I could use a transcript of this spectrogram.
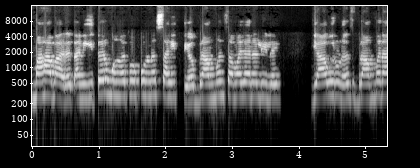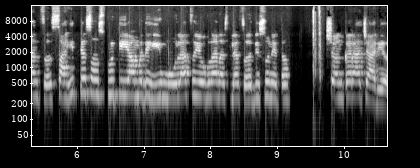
महाभारत आणि इतर महत्त्वपूर्ण साहित्य ब्राह्मण समाजानं लिहिलंय. यावरूनच ब्राह्मणांचं साहित्य संस्कृती यामध्येही मोलाचं योगदान असल्याचं दिसून येतं. शंकराचार्य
